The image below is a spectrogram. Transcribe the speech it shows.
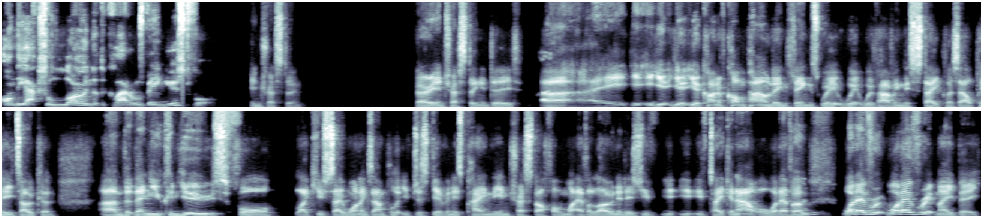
on the actual loan that the collateral is being used for. Interesting. Very interesting indeed. Uh, you, are kind of compounding things with, with, having this stakeless LP token um, that then you can use for, like you say, one example that you've just given is paying the interest off on whatever loan it is you've you, have taken out or whatever, mm-hmm. whatever whatever it may be.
